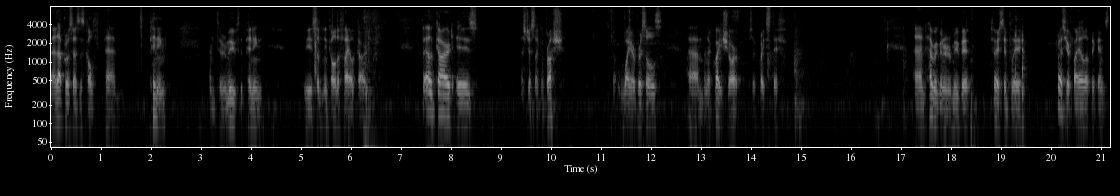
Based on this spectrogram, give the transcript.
Uh, that process is called um, pinning, and to remove the pinning, we use something called a file card. File card is it's just like a brush, it's got wire bristles, um, and they're quite short, so quite stiff. And how we're going to remove it, very simply, press your file up against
